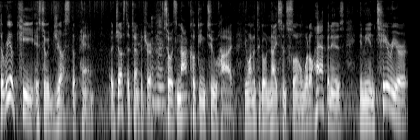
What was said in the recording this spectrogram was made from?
The real key is to adjust the pan. Adjust the temperature mm-hmm. so it's not cooking too high. You want it to go nice and slow. And what'll happen is in the interior,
